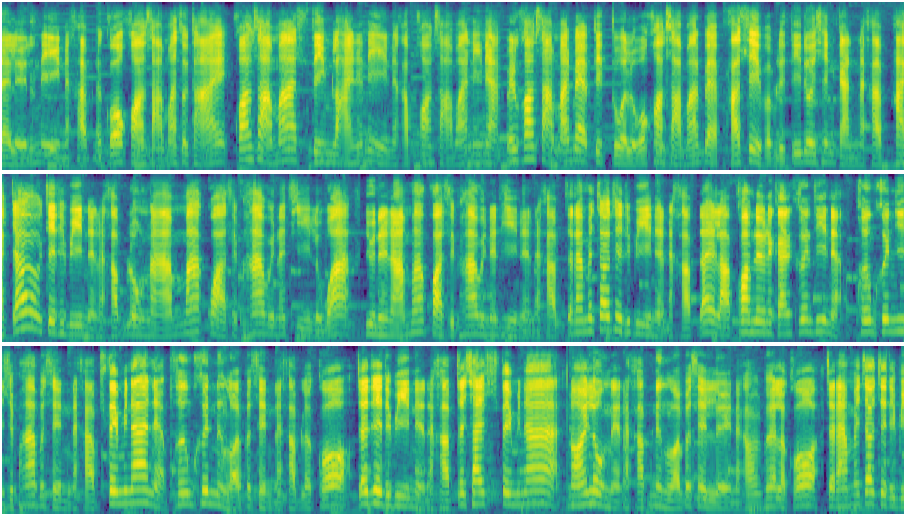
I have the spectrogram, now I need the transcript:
ดๆเลยนั่นเองนะครับแล้วก็ความสามารถสุดท้าย ความสามารถ Streamline นั่นเองนะครับความสามารถนี้เนี่ยเป็นความสามารถแบบติดตัวหรือว่าความสามารถแบบ Passive Ability ด้วยเช่นกันนะครับหากเจ้า JTB เนี่ยนะครับลงน้ำมากกว่า 15 วินาที หรือว่าอยู่ในน้ำมากกว่า 15 วินาทีเนี่ยนะครับจะทำให้เจ้า JTB เนี่ยนะครับได้รับความเร็วในการเคลื่อนที่เนี่ยเพิ่มขึ้น 25%นะครับ Stamina เนี่ยเพิ่มขึ้น 100%นะครับแล้วก็เจ้า JTB เนี่ยนะครับจะใช้ Stamina น้อยลงเนี่ยนะครับ100%เลยนะครับเพื่อนๆแล้วก็จะทำให้เจ้า JTB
